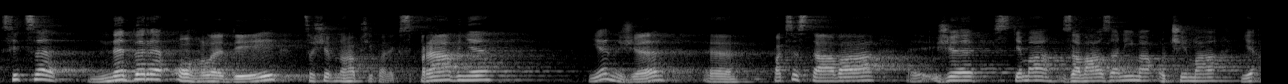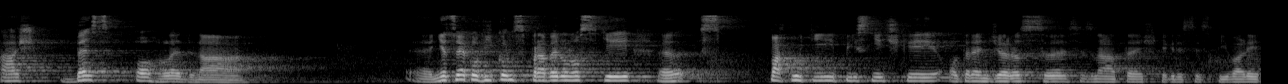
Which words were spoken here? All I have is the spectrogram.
sice nebere ohledy, což je v mnoha případech správně, jenže eh, pak se stává, eh, že s těma zavázanýma očima je až bezohledná. Eh, něco jako výkon spravedlnosti z pachutí písničky od Rangers, si znáte, ještě kdysi zpívali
